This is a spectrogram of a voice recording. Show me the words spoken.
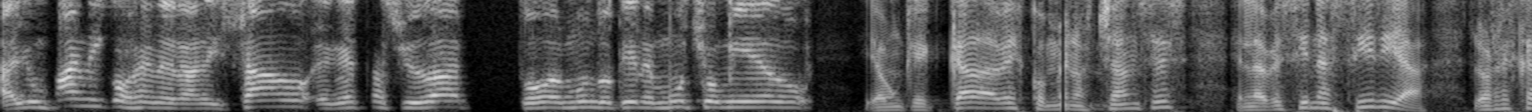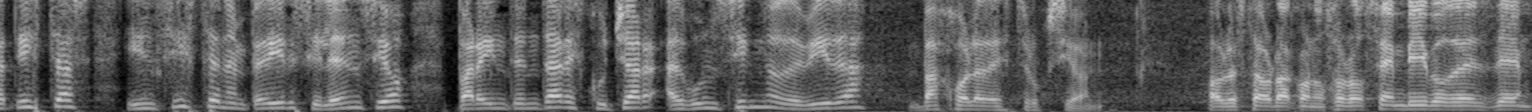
Hay un pánico generalizado en esta ciudad, todo el mundo tiene mucho miedo. Y aunque cada vez con menos chances, en la vecina Siria, los rescatistas insisten en pedir silencio para intentar escuchar algún signo de vida bajo la destrucción. Pablo está ahora con nosotros en vivo desde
